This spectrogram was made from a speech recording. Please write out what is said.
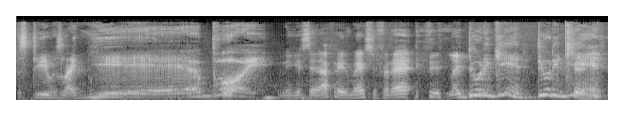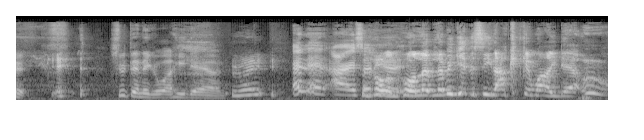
Steve was like, "Yeah, boy! Nigga said I paid him extra for that. Like, do it again, do it again." Shoot that nigga while he down. right? And then, all right, so Hold on, hold on. Let, let me get the seat. I'll kick it while he down. Ooh,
